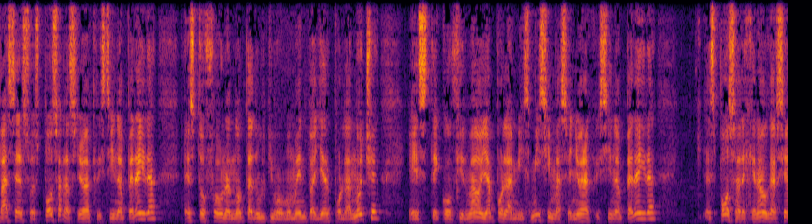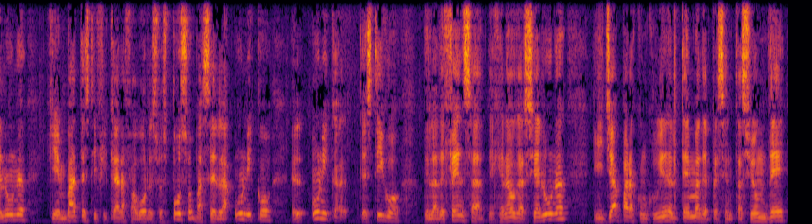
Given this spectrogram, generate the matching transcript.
va a ser su esposa, la señora Cristina Pereira. Esto fue una nota de último momento ayer por la noche, este, confirmado ya por la mismísima señora Cristina Pereira esposa de Genaro García Luna, quien va a testificar a favor de su esposo, va a ser la único, el único testigo de la defensa de Genaro García Luna. Y ya para concluir el tema de presentación de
